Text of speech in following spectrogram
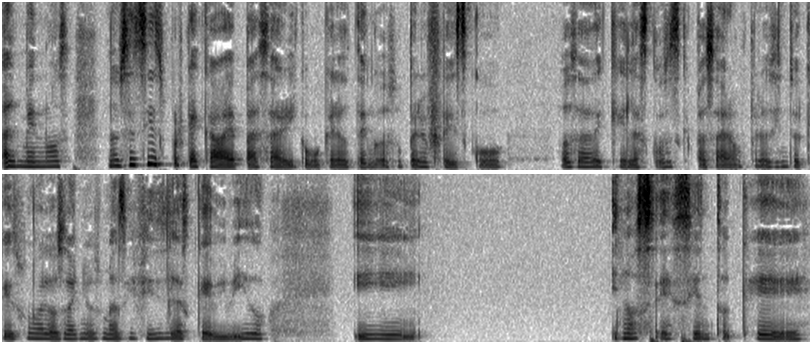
al menos, no sé si es porque acaba de pasar y como que lo tengo súper fresco, o sea, de que las cosas que pasaron, pero siento que es uno de los años más difíciles que he vivido. Y, y no sé, siento que,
